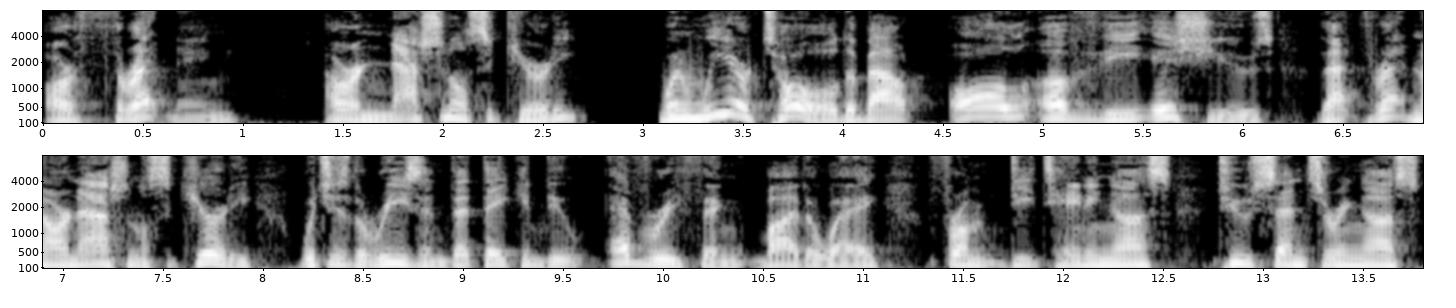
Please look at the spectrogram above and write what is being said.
are threatening our national security, when we are told about all of the issues that threaten our national security, which is the reason that they can do everything, by the way, from detaining us to censoring us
